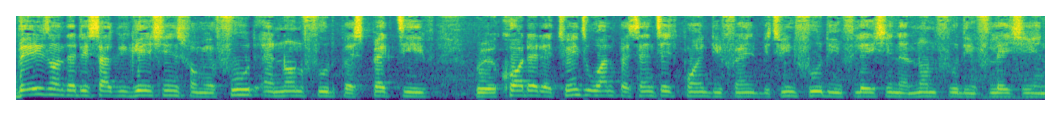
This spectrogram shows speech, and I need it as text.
Based on the disaggregations from a food and non-food perspective, we recorded a 21 percentage point difference between food inflation and non-food inflation,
